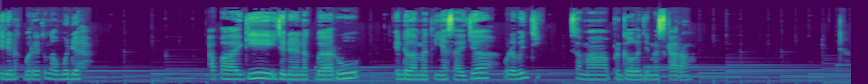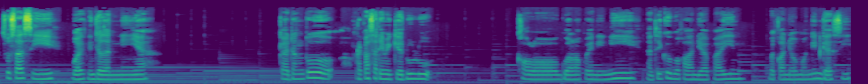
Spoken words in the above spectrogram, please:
jadi anak baru itu nggak mudah. Apalagi jadi anak baru yang dalam hatinya saja udah benci sama pergaulan zaman sekarang. Susah sih buat ngejalaninnya. Kadang tuh mereka sering mikir dulu, kalau gue lakuin ini, nanti gue bakalan diapain? Bakalan diomongin gak sih?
